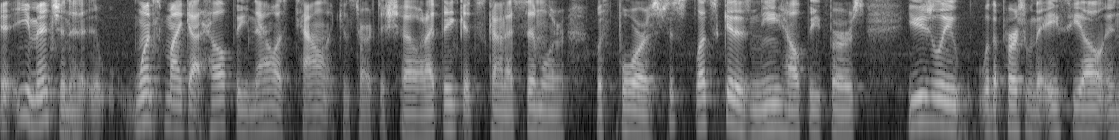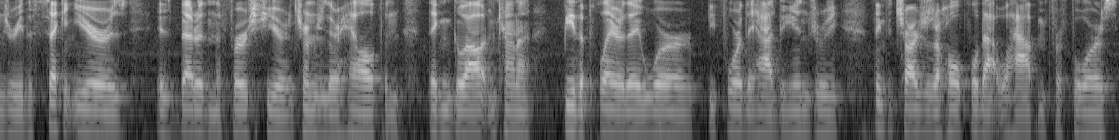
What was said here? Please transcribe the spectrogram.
You mentioned it. Once Mike got healthy, now his talent can start to show, and I think it's kind of similar with Forrest. Just let's get his knee healthy first. Usually, with a person with an ACL injury, the second year is is better than the first year in terms of their health, and they can go out and kind of be the player they were before they had the injury. I think the Chargers are hopeful that will happen for Forrest,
